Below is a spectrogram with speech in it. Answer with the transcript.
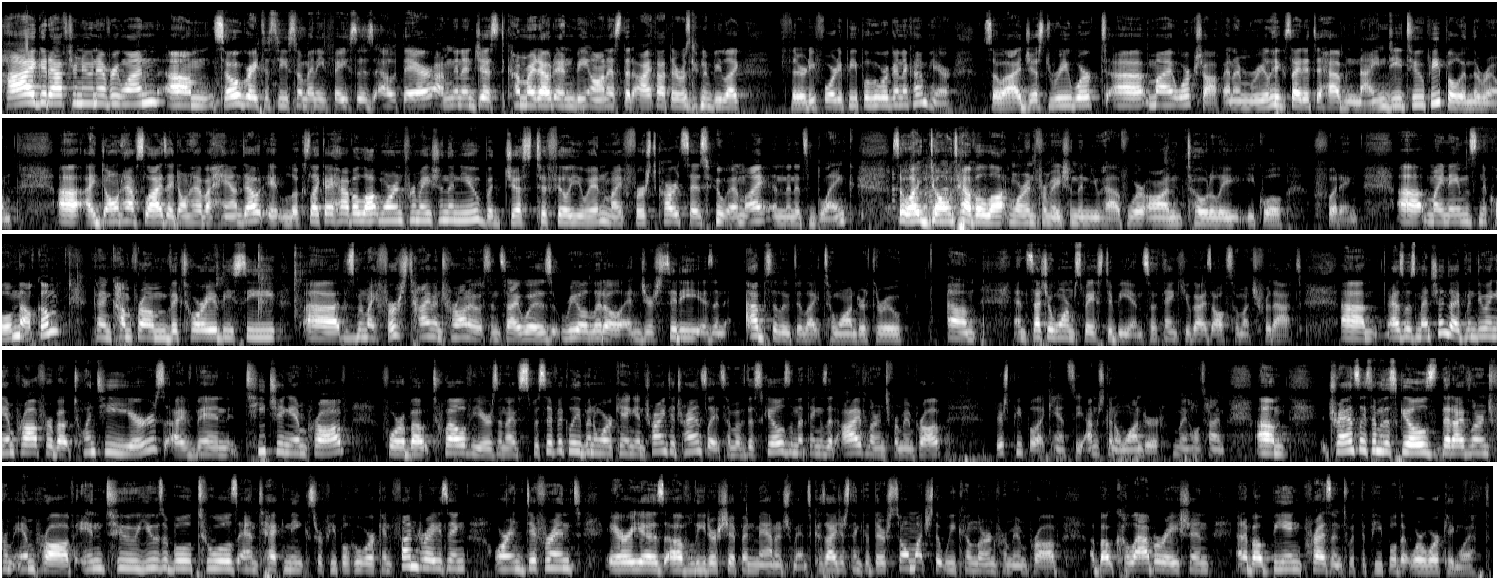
Hi, good afternoon, everyone. Um, so great to see so many faces out there. I'm going to just come right out and be honest that I thought there was going to be like 30, 40 people who were going to come here. So I just reworked uh, my workshop, and I'm really excited to have 92 people in the room. Uh, I don't have slides, I don't have a handout. It looks like I have a lot more information than you, but just to fill you in, my first card says, Who am I? and then it's blank. So I don't have a lot more information than you have. We're on totally equal footing. Uh, my name's Nicole Malcolm. I come from Victoria, BC. Uh, this has been my first time in Toronto since I was real little, and your city is an absolute delight to wander through. Um, and such a warm space to be in. So thank you guys all so much for that. Um, as was mentioned, I've been doing improv for about 20 years. I've been teaching improv for about 12 years, and I've specifically been working and trying to translate some of the skills and the things that I've learned from improv There's people I can't see. I'm just going to wander my whole time. Um, translate some of the skills that I've learned from improv into usable tools and techniques for people who work in fundraising or in different areas of leadership and management. Because I just think that there's so much that we can learn from improv about collaboration and about being present with the people that we're working with.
